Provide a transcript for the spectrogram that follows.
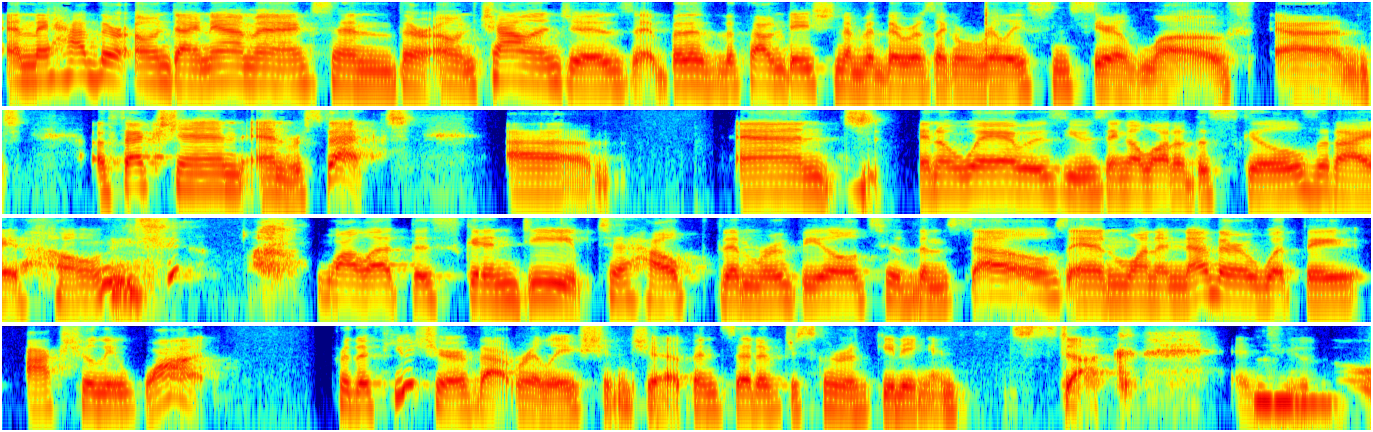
And they had their own dynamics and their own challenges. But at the foundation of it, there was like a really sincere love and affection and respect. Um, and in a way, I was using a lot of the skills that I had honed while at the skin deep to help them reveal to themselves and one another what they actually want for the future of that relationship instead of just sort of getting in, stuck into mm-hmm.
